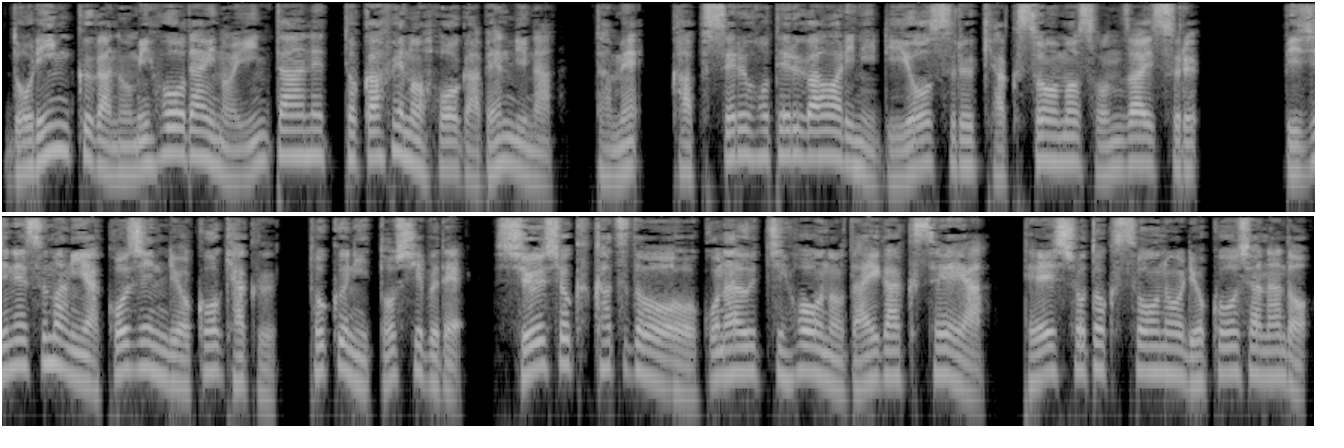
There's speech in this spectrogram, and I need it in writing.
ドリンクが飲み放題のインターネットカフェの方が便利なため、カプセルホテル代わりに利用する客層も存在する。ビジネスマンや個人旅行客、特に都市部で就職活動を行う地方の大学生や低所得層の旅行者など、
